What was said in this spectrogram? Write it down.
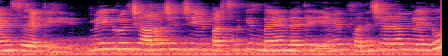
యాంగ్జైటీ. మీ గురించి ఆలోచించి ఈ పర్సన్కి మైండ్ అయితే ఏమీ పని చేయడం లేదు.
